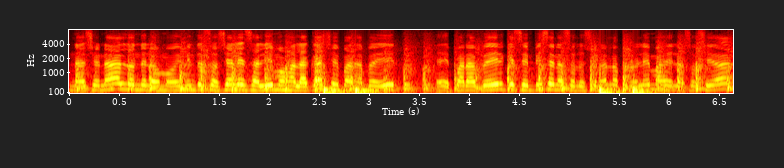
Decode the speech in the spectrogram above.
nacional donde los movimientos sociales salimos a la calle para pedir, eh, para pedir que se empiecen a solucionar los problemas de la sociedad.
